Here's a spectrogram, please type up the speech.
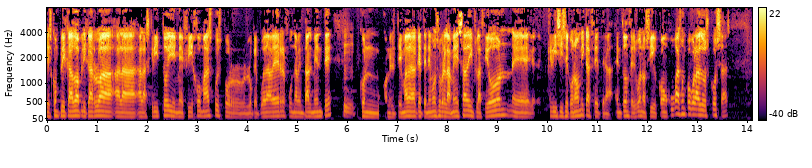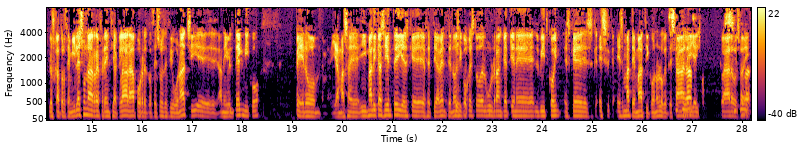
que es complicado aplicarlo a, a, la, a las cripto y me fijo más pues por lo que pueda haber fundamentalmente Hmm. con, con el tema que tenemos sobre la mesa de inflación, eh, crisis económica, etcétera. Entonces, bueno, si conjugas un poco las dos cosas, los 14.000 es una referencia clara por retrocesos de Fibonacci eh, a nivel técnico, pero y además eh, y Malika siente y es que efectivamente, ¿no? Si coges todo el bull run que tiene el Bitcoin, es que es, es, es matemático, ¿no? Lo que te Sí, sale claro. y claros si, tiras,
